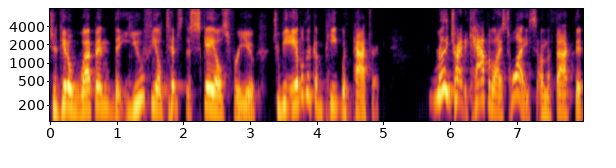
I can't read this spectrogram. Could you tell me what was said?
to get a weapon that you feel tips the scales for you to be able to compete with Patrick. Really tried to capitalize twice on the fact that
